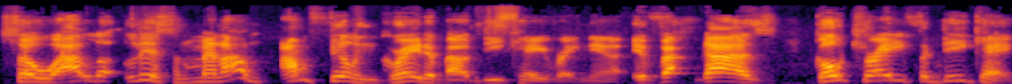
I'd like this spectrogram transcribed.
So I lo- listen, man. I'm I'm feeling great about DK right now. If I, guys go trade for DK,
